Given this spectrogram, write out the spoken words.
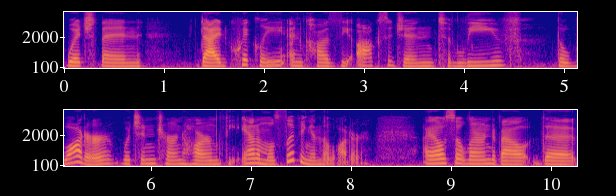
which then died quickly and caused the oxygen to leave the water, which in turn harmed the animals living in the water. I also learned about the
